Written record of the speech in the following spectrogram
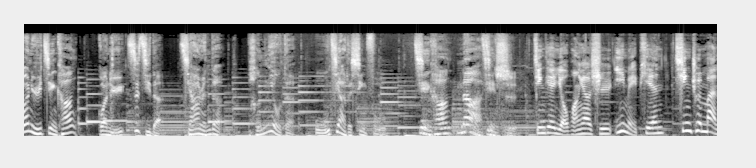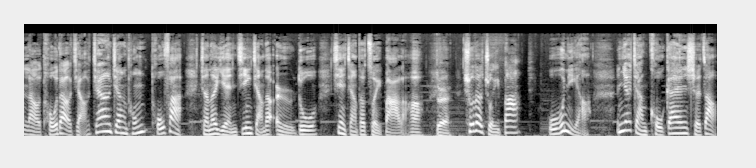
关于健康，关于自己的、家人的、朋友的无价的幸福，健康那件事。今天有黄药师医美篇，青春慢老头到脚，讲讲从头发讲到眼睛，讲到耳朵，现在讲到嘴巴了哈。对，说到嘴巴，我问你啊，人家讲口干舌燥，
